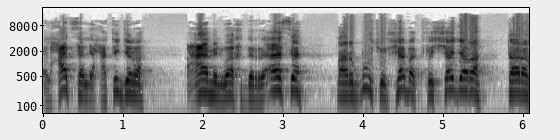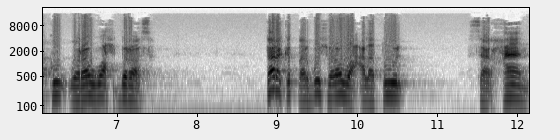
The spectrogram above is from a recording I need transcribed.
الحادثة اللي هتجرى عامل واخد الرئاسة طربوشه شبك في الشجرة تركه وروح براسه. ترك الطربوش وروح على طول. سرحان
